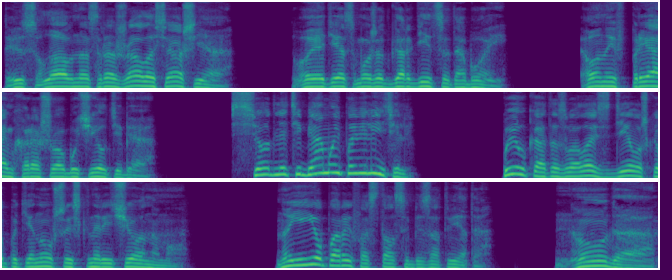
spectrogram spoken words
«Ты славно сражалась, Ашья. Твой отец может гордиться тобой. Он и впрямь хорошо обучил тебя». «Все для тебя, мой повелитель!» Пылко отозвалась девушка, потянувшись к нареченному. Но ее порыв остался без ответа. «Ну да».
